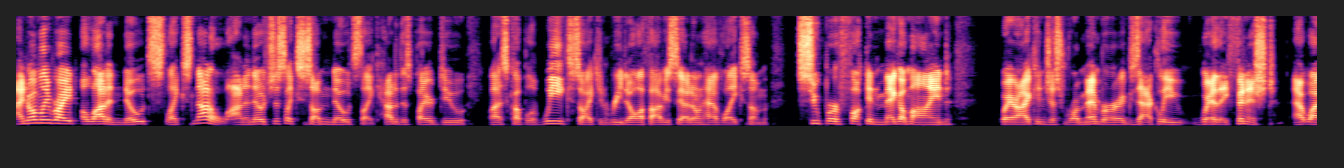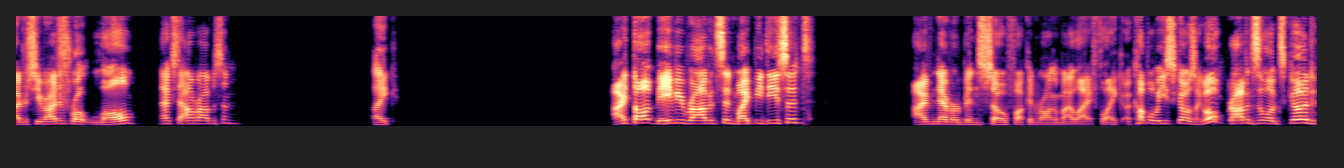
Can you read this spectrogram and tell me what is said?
I normally write a lot of notes, like not a lot of notes, just like some notes, like how did this player do last couple of weeks, so I can read it off. Obviously, I don't have like some super fucking mega mind where I can just remember exactly where they finished at wide receiver. I just wrote lull next to Al Robinson. Like, I thought maybe Robinson might be decent. I've never been so fucking wrong in my life. Like a couple weeks ago, I was like, oh, Robinson looks good.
